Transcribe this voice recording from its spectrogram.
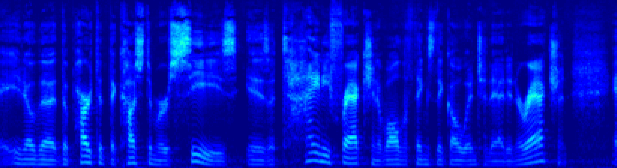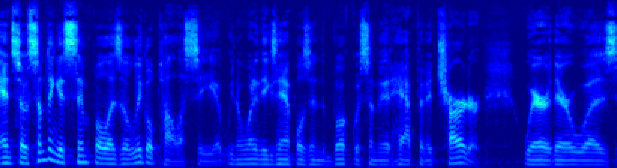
you know the the part that the customer sees is a tiny fraction of all the things that go into that interaction. And so something as simple as a legal policy you know one of the examples in the book was something that happened at Charter where there was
